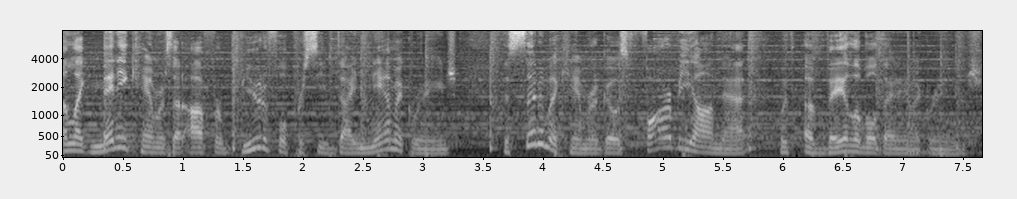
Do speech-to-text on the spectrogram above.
Unlike many cameras that offer beautiful perceived dynamic range, the cinema camera goes far beyond that with available dynamic range.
